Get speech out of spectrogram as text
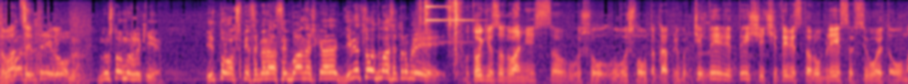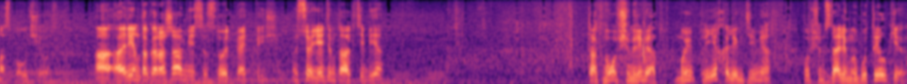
23 23 ровно. Ну что, мужики, итог спецоперации «Баночка» 920 рублей. В итоге за два месяца вышел, вышла вот такая прибыль. 4400 рублей со всего этого у нас получилось. А аренда гаража в месяц стоит 5000. Ну все, едем так к тебе. Так, ну в общем, ребят, мы приехали к Диме. В общем, сдали мы бутылки,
